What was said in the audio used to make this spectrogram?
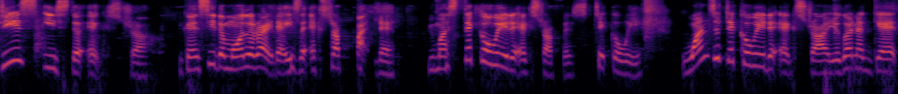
This is the extra. You can see the model, right? There is an extra part there. You must take away the extra first. Take away. Once you take away the extra, you're going to get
